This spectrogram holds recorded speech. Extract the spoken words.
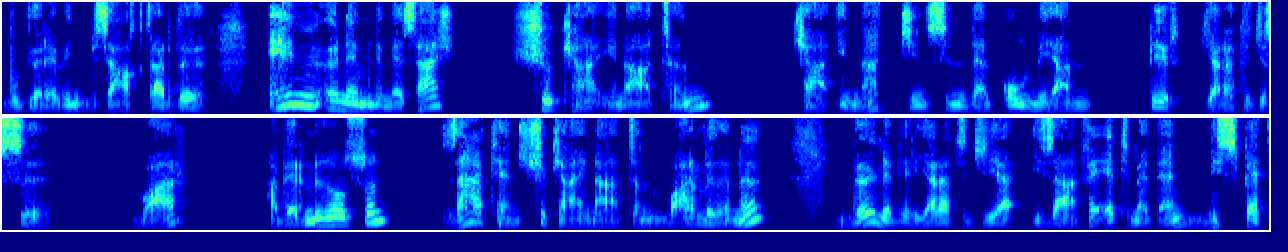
bu görevin bize aktardığı en önemli mesaj şu kainatın kainat cinsinden olmayan bir yaratıcısı var. Haberiniz olsun. Zaten şu kainatın varlığını böyle bir yaratıcıya izafe etmeden, nispet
